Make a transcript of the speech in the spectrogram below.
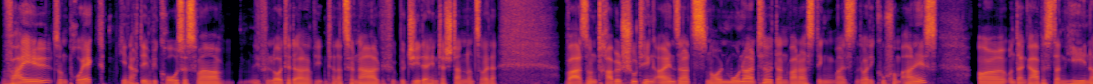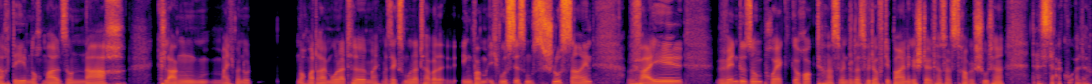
weil so ein Projekt, je nachdem wie groß es war, wie viele Leute da, wie international, wie viel Budget dahinter standen und so weiter, war so ein Troubleshooting-Einsatz neun Monate, dann war das Ding meistens, war die Kuh vom Eis äh, und dann gab es dann je nachdem nochmal so einen Nachklang, manchmal nur nochmal drei Monate, manchmal sechs Monate, aber irgendwann, ich wusste, es muss Schluss sein, weil wenn du so ein Projekt gerockt hast, wenn du das wieder auf die Beine gestellt hast als Troubleshooter, dann ist der Akku alle.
